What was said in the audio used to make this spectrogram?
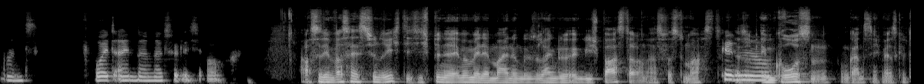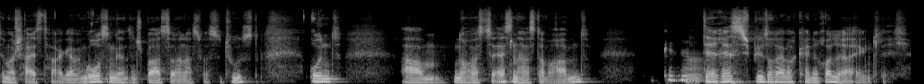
Und freut einen dann natürlich auch. Außerdem, was heißt schon richtig? Ich bin ja immer mehr der Meinung, solange du irgendwie Spaß daran hast, was du machst. Genau. Also im Großen und Ganzen nicht mehr. Es gibt immer Scheißtage, aber im Großen und Ganzen Spaß daran hast, was du tust. Und ähm, noch was zu essen hast am Abend. Genau. Der Rest spielt doch einfach keine Rolle eigentlich.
